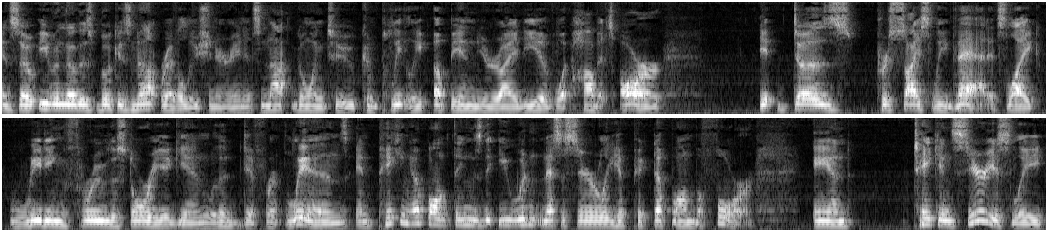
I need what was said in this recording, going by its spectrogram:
And so, even though this book is not revolutionary and it's not going to completely upend your idea of what hobbits are, it does precisely that. It's like reading through the story again with a different lens and picking up on things that you wouldn't necessarily have picked up on before. And taken seriously,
